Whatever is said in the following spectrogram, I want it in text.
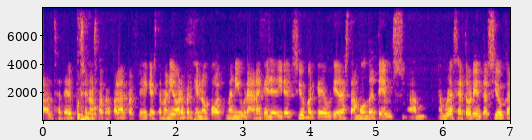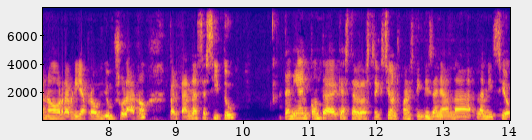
el satèl·lit potser no està preparat per fer aquesta maniobra perquè no pot maniobrar en aquella direcció perquè hauria d'estar molt de temps amb, amb una certa orientació que no rebria prou llum solar, no? Per tant, necessito tenir en compte aquestes restriccions quan estic dissenyant la, la missió.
